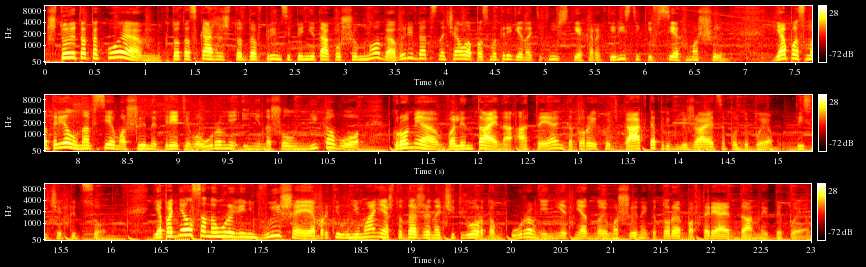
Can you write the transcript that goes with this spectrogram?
Что это такое? Кто-то скажет, что да в принципе не так уж и много, вы, ребят, сначала посмотрите на технические характеристики всех машин. Я посмотрел на все машины третьего уровня и не нашел никого, кроме Валентайна АТН, который хоть как-то приближается по ДПМу. 1500. Я поднялся на уровень выше и обратил внимание, что даже на четвертом уровне нет ни одной машины, которая повторяет данный ДПМ.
